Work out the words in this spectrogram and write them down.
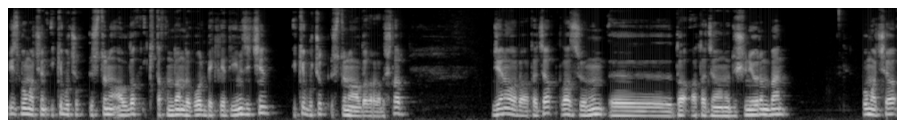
Biz bu maçın 2.5 üstünü aldık. İki takımdan da gol beklediğimiz için 2.5 üstünü aldık arkadaşlar. Genoa da atacak. Lazio'nun e, da atacağını düşünüyorum ben. Bu maça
